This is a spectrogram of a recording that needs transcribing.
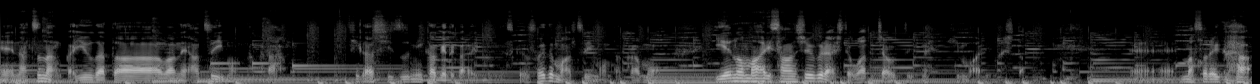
えー、夏なんか夕方はね、暑いもんだから、日が沈みかけてから行くんですけど、それでも暑いもんだから、もう家の周り3周ぐらいして終わっちゃうというね、日もありました。えー、まあそれが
